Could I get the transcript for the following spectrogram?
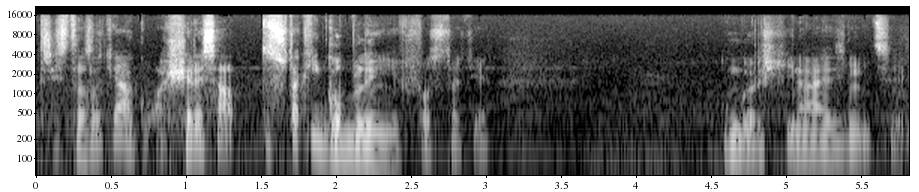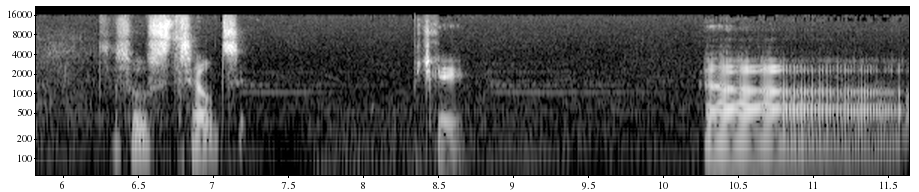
300 zlatáků a 60, to jsou taky goblini v podstatě ungorští nájezdníci. To jsou střelci. Počkej. Uh,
